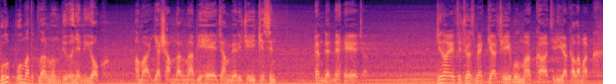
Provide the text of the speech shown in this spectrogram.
Bulup bulmadıklarının bir önemi yok. Ama yaşamlarına bir heyecan vereceği kesin. Hem de ne heyecan. Cinayeti çözmek, gerçeği bulmak, katili yakalamak.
